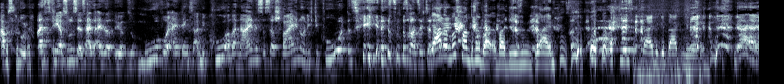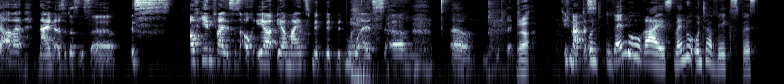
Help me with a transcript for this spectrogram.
absolut. Was ich absolut ist, also, also so Mu, wo du denkst an die Kuh, aber nein, es ist das Schwein und nicht die Kuh. Deswegen das muss man sich dann Ja, da muss man drüber über diesen kleinen, diese kleine Gedankenhürde. Ja, ja, ja, aber nein, also das ist, äh, ist auf jeden Fall ist es auch eher eher meins mit mit mit Mu als ähm, äh, mit Rind. Ja. Ich mag das. Und wenn du reist, wenn du unterwegs bist,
